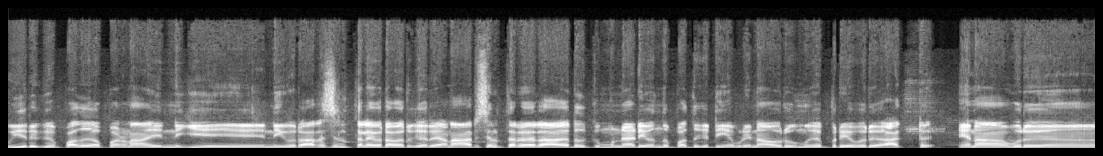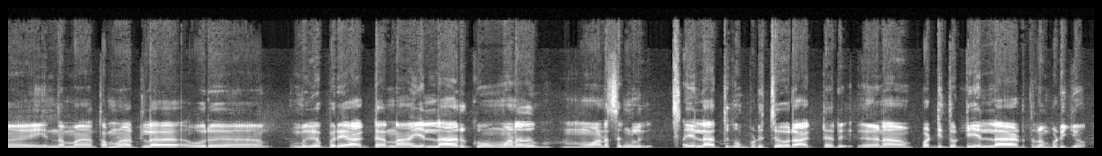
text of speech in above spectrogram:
உயிருக்கு பாதுகாப்புனா இன்றைக்கி இன்றைக்கி ஒரு அரசியல் தலைவராக இருக்கார். ஆனால் அரசியல் தலைவர் ஆகிறதுக்கு முன்னாடி வந்து பார்த்துக்கிட்டிங்க அப்படின்னா ஒரு மிகப்பெரிய ஒரு ஆக்டர் ஏன்னா ஒரு இந்த ம தமிழ்நாட்டில் ஒரு மிகப்பெரிய ஆக்டர்னால் எல்லாருக்கும் மன மனசங்களுக்கு எல்லாத்துக்கும் பிடிச்ச ஒரு ஆக்டர் ஏன்னா பட்டி தொட்டி எல்லா இடத்துலையும் பிடிக்கும்.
